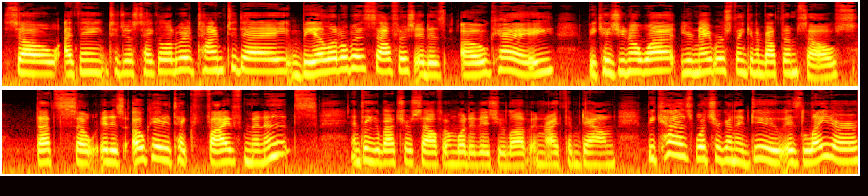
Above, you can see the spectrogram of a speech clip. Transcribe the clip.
So I think to just take a little bit of time today, be a little bit selfish. It is okay because you know what? Your neighbor's thinking about themselves. That's so it is okay to take five minutes and think about yourself and what it is you love and write them down. Because what you're going to do is later,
